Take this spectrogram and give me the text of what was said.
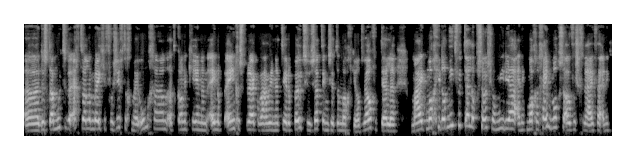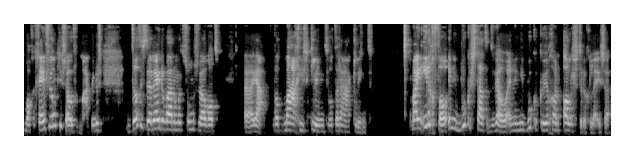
Uh, dus daar moeten we echt wel een beetje voorzichtig mee omgaan. Dat kan ik je in een één op één gesprek waar we in een therapeutische setting zitten, mag je dat wel vertellen. Maar ik mag je dat niet vertellen op social media. En ik mag er geen blogs over schrijven. En ik mag er geen filmpjes over maken. Dus dat is de reden waarom het soms wel wat uh, ja, wat magisch klinkt, wat raar klinkt. Maar in ieder geval, in die boeken staat het wel. En in die boeken kun je gewoon alles teruglezen.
